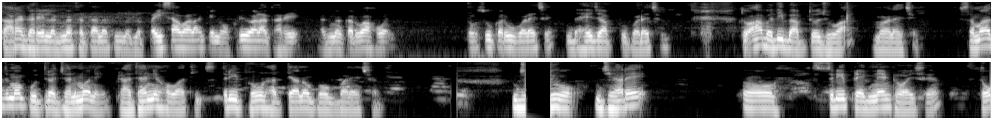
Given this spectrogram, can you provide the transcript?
સારા ઘરે લગ્ન થતા નથી. મતલબ પૈસાવાળા કે નોકરીવાળા ઘરે લગ્ન કરવા હોય તો શું કરવું પડે છે? દહેજ આપવું પડે છે. તો આ બધી બાબતો જોવા મળે છે. સમાજમાં પુત્ર જન્મને પ્રાધાન્ય હોવાથી સ્ત્રી ભ્રૂણ હત્યાનો ભોગ બને છે. જુઓ જ્યારે સ્ત્રી પ્રેગ્નેન્ટ હોય છે તો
